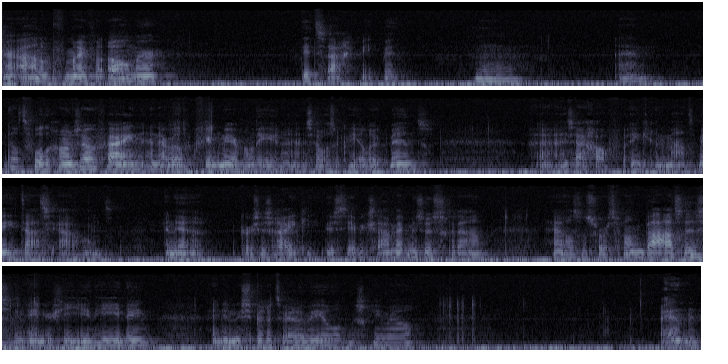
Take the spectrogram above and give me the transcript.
naar adem voor mij van... Oh, maar dit is eigenlijk wie ik ben. Hmm. En dat voelde gewoon zo fijn en daar wilde ik veel meer van leren. En zij was ook een heel leuk mens. Eh, en zij gaf één keer in de maand meditatieavond en een cursus Reiki. Dus die heb ik samen met mijn zus gedaan. Als een soort van basis in energie en healing. En in de spirituele wereld misschien wel. En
